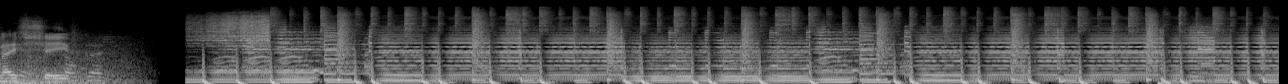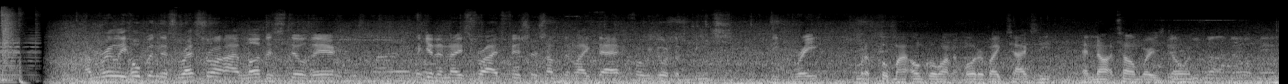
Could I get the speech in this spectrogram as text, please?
Nice Feels shave. Hoping this restaurant I love is still there. I'm gonna get a nice fried fish or something like that before we go to the beach. It'd be great. I'm gonna put my uncle on a motorbike taxi and not tell him where he's going. Did not know a man's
